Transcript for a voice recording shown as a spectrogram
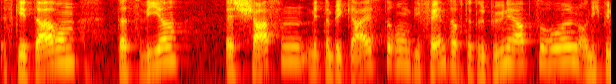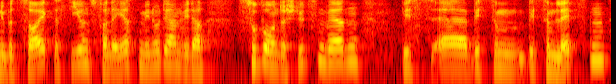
Es geht darum, dass wir es schaffen, mit einer Begeisterung die Fans auf der Tribüne abzuholen. Und ich bin überzeugt, dass die uns von der ersten Minute an wieder super unterstützen werden, bis, äh, bis, zum, bis zum letzten.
